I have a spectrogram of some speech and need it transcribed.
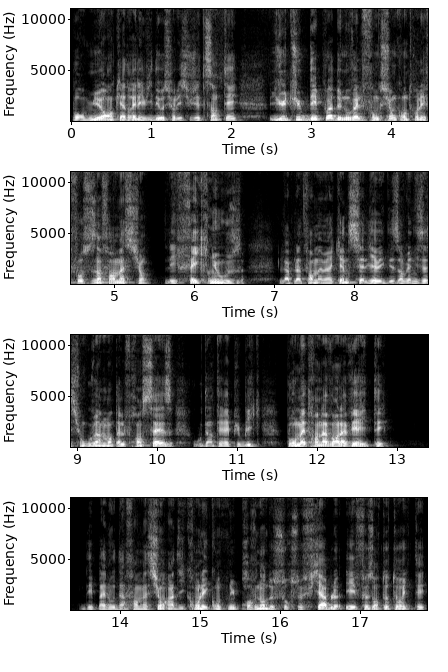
Pour mieux encadrer les vidéos sur les sujets de santé, YouTube déploie de nouvelles fonctions contre les fausses informations, les fake news. La plateforme américaine s'est alliée avec des organisations gouvernementales françaises ou d'intérêt public pour mettre en avant la vérité. Des panneaux d'information indiqueront les contenus provenant de sources fiables et faisant autorité.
